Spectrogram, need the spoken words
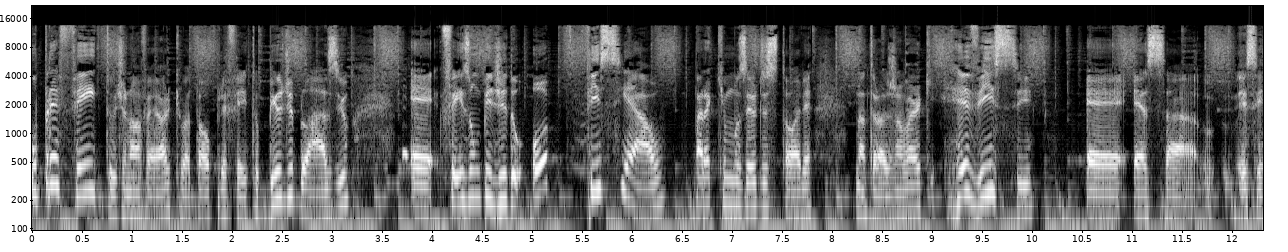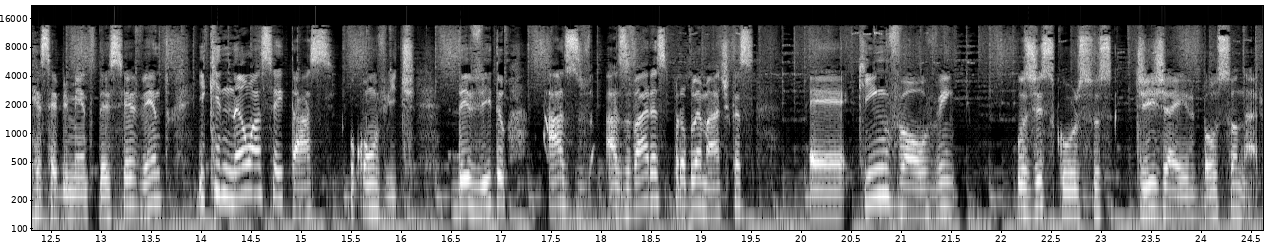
o prefeito de Nova York, o atual prefeito Bill de Blasio, é, fez um pedido oficial para que o Museu de História Natural de Nova York revisse é, essa, esse recebimento desse evento e que não aceitasse o convite devido às, às várias problemáticas é, que envolvem os discursos de Jair Bolsonaro.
